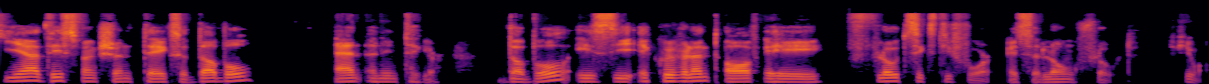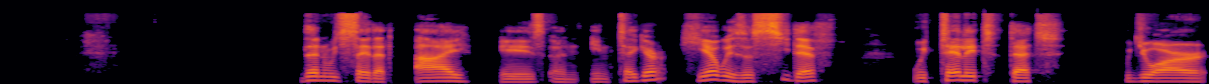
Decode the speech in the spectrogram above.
here this function takes a double and an integer double is the equivalent of a float 64. It's a long float, if you want. Then we say that i is an integer. Here with the cdef, we tell it that you are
